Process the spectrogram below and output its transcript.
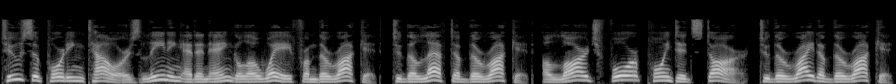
two supporting towers leaning at an angle away from the rocket, to the left of the rocket, a large four-pointed star, to the right of the rocket,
